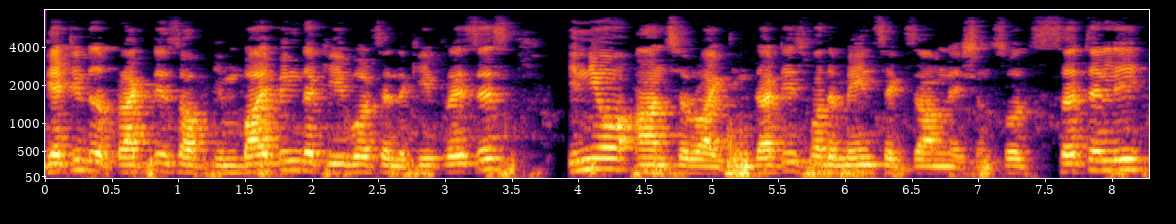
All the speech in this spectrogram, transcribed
get into the practice of imbibing the keywords and the key phrases in your answer writing that is for the mains examination. So certainly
